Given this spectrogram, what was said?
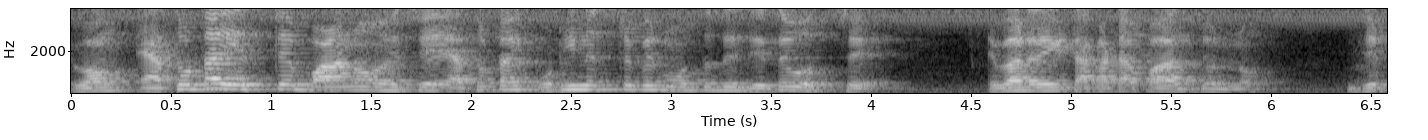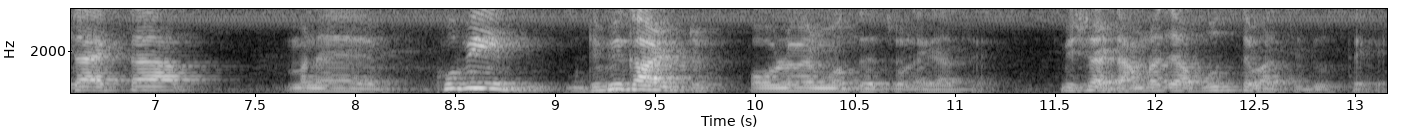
এবং এতটাই স্টেপ বাড়ানো হয়েছে, এতটাই কঠিন স্টেপের মধ্যে দিয়ে যেতে হচ্ছে এবার এই টাকাটা পাওয়ার জন্য, যেটা একটা মানে খুবই ডিফিকাল্ট প্রবলেমের মধ্যে চলে গেছে। বিষয়টা আমরা যা বুঝতে পারছি দূর থেকে।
